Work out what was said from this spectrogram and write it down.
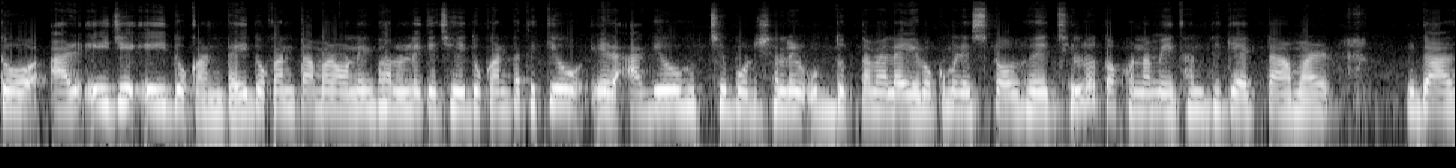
তো আর এই যে এই দোকানটা এই দোকানটা আমার অনেক ভালো লেগেছে। এই দোকানটা থেকেও এর আগেও হচ্ছে বরিশালের উদ্যোক্তা মেলায় এরকমের স্টল হয়েছিল। তখন আমি এখান থেকে একটা আমার গাছ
